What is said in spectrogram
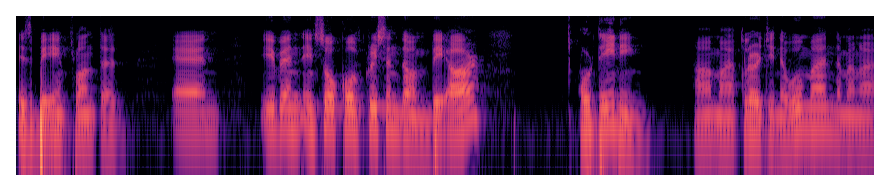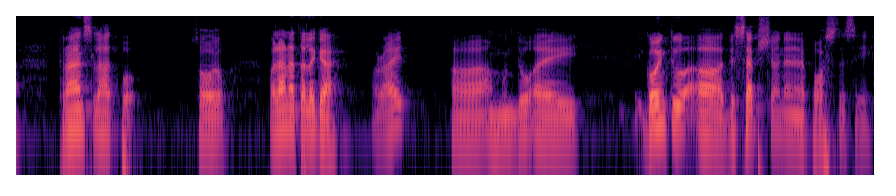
Is being flaunted. And even in so-called Christendom, they are ordaining uh, mga clergy na woman, na mga trans, lahat po. So, wala na talaga. Alright? uh, ang mundo ay going to uh, deception and apostasy.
